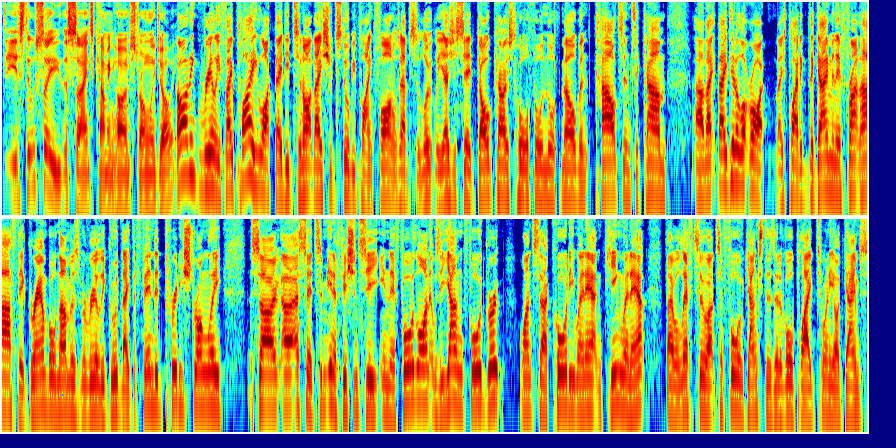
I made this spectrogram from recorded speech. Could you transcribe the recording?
do you still see the Saints coming home strongly, Joey? Oh, I think really, if they play like they did tonight, they should still be playing finals. Absolutely, as you said, Gold Coast, Hawthorn, North Melbourne, Carlton to come. Uh, they, they did a lot right. They played the game in their front half. Their ground ball numbers were really good. They defended pretty strongly. So, uh, I said, some inefficiency in their forward line. It was a young forward group. Once uh, Cordy went out and King went out, they were left to, uh, to four youngsters that have all played 20 odd games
